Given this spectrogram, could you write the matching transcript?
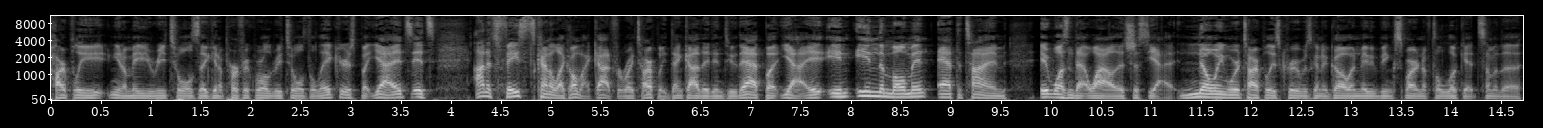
Tarpley, you know, maybe retools like in a perfect world retools the Lakers. But yeah, it's it's on its face, it's kind of like, oh my god, for Roy Tarpley, thank God they didn't do that. But yeah, in in the moment at the time, it wasn't that wild. It's just yeah, knowing where Tarpley's career was going to go and maybe being smart enough to look at some of the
